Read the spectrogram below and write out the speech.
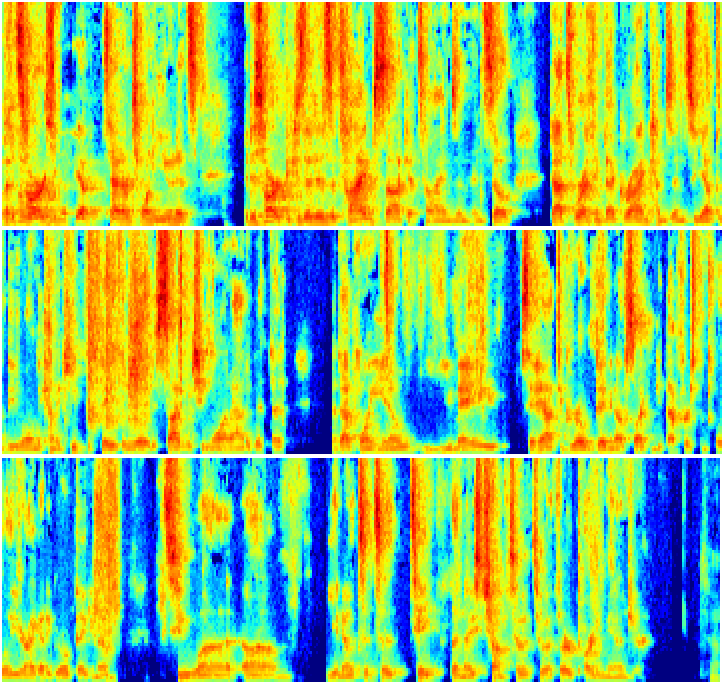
but it's hard. You know, if you have 10 or 20 units, it is hard because it is a time suck at times. And, and so that's where I think that grind comes in. So you have to be willing to kind of keep the faith and really decide what you want out of it. That at that point, you know, you may say, hey, I have to grow big enough so I can get that first employee, or I got to grow big enough to, uh, um, you know, to, to take the nice chunk to, to a third party manager. So,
